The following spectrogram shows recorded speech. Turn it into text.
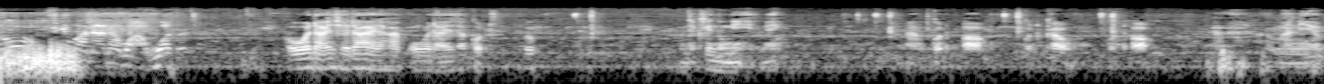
โลกที่วานานาวาวอเตอร์โอเวอร์ไดใช้ได้นะครับโอเวอร์ไดถ้ากดปุ๊บมันจะขึ้นตรงนี้เห็นไหมอ่ากดออก กดเข้า กดออกอ่าประมาณนี้ครับ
